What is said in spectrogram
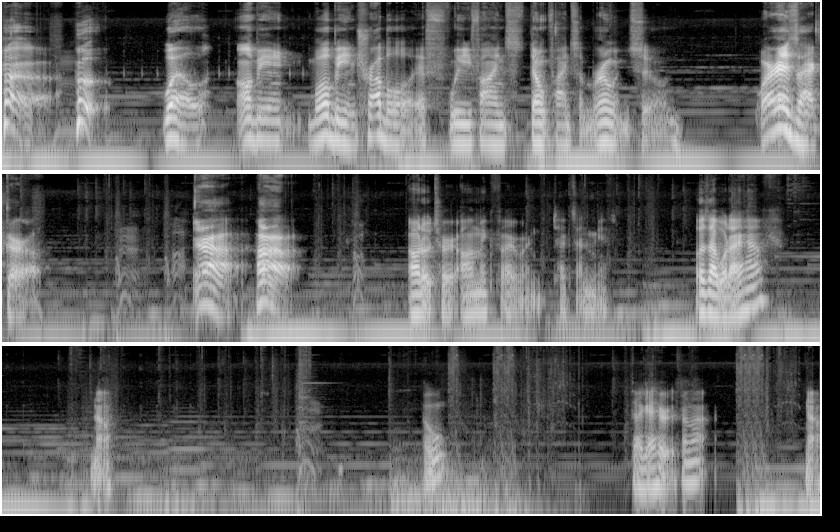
Huh. Huh. Well, I'll be we'll be in trouble if we find don't find some ruins soon. Where is that girl? Yeah, ha. Auto turret. I'll make fire when text enemies. Oh, Was that what I have? No. Oh. Did I get hurt from that? No.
